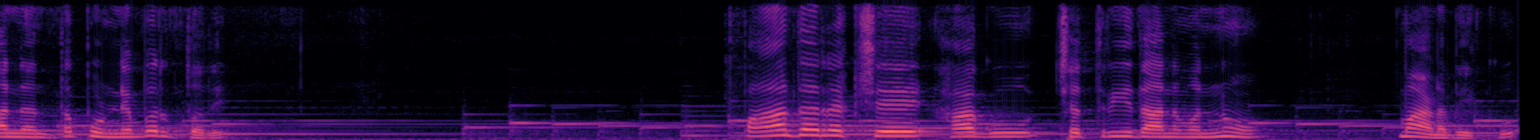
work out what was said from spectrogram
ಅನಂತ ಪುಣ್ಯ ಬರುತ್ತದೆ. ಪಾದರಕ್ಷೆ ಹಾಗೂ ಛತ್ರಿದಾನವನ್ನು ಮಾಡಬೇಕು.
